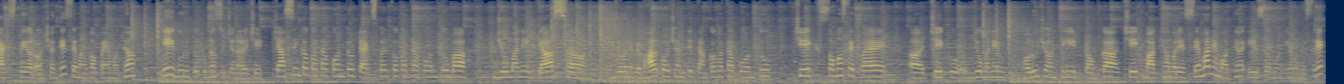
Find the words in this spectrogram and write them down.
टैक्स पेयर अच्छा से ये गुरुत्वपूर्ण सूचना रही है चाषी कथा कहतु टैक्स पेयर कथा कहतु जो मैंने गैस जो मैंने व्यवहार करहतु चेक समस्ते प्राय चेक जो मैंने भरुँ टा चेक मध्यम से सब निम विषय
